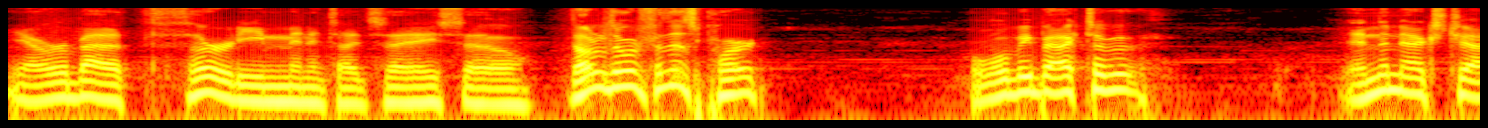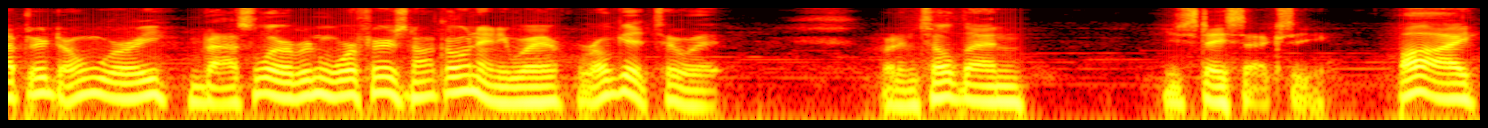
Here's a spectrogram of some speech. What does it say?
Yeah, we're about 30 minutes, I'd say, so that'll do it for this part. But we'll be back to in the next chapter. Don't worry. Vasel Urban Warfare is not going anywhere. We'll get to it. But until then, you stay sexy. Bye.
